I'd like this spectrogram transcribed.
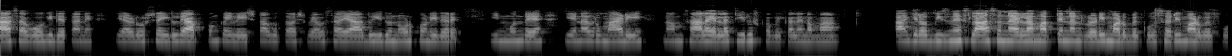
ಲಾಸಾಗಿ ಹೋಗಿದೆ ತಾನೆ. ಎರಡು ವರ್ಷ ಇಲ್ಲದೆ ಅಪ್ಪನ ಕೈಲಿ ಎಷ್ಟಾಗುತ್ತೋ ಅಷ್ಟು ವ್ಯವಸಾಯ, ಅದು ಇದು ನೋಡ್ಕೊಂಡಿದ್ದಾರೆ. ಇನ್ನು ಮುಂದೆ ಏನಾದರೂ ಮಾಡಿ ನಮ್ಮ ಸಾಲ ಎಲ್ಲ ತೀರಿಸ್ಕೋಬೇಕಲ್ಲ ನಮ್ಮ ಆಗಿರೋ ಬಿಸ್ನೆಸ್ ಲಾಸನ್ನು ಎಲ್ಲ ಮತ್ತೆ ನಾನು ರೆಡಿ ಮಾಡಬೇಕು, ಸರಿ ಮಾಡಬೇಕು.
